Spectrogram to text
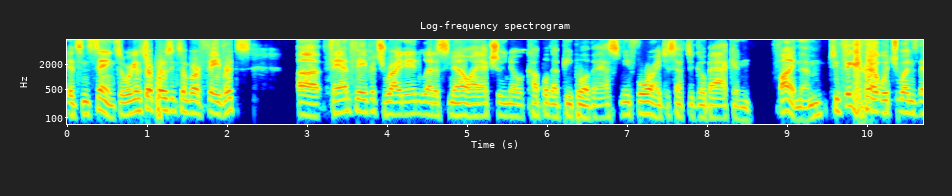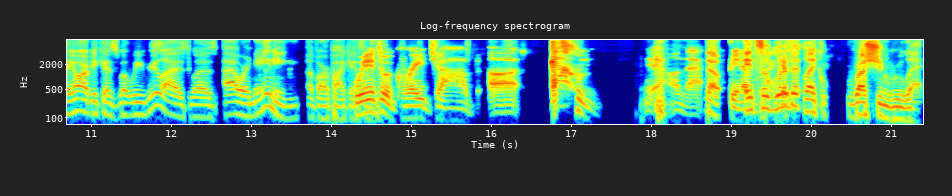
It's insane. So we're going to start posting some of our favorites. Uh, fan favorites, right in. Let us know. I actually know a couple that people have asked me for. I just have to go back and find them to figure out which ones they are because what we realized was our naming of our podcast. We didn't do a great job. Uh, yeah, on that. No, being it's a little bit like Russian roulette.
